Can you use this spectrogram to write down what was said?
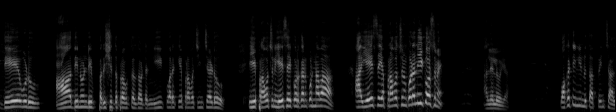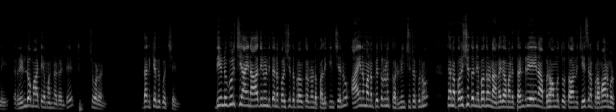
దేవుడు ఆది నుండి పరిశుద్ధ ప్రవక్తలతో నీ కొరకే ప్రవచించాడు. ఈ ప్రవచనం ఏసై కొరకు అనుకుంటున్నావా? ఆ ఏసయ్య ప్రవచనం కూడా నీ కోసమే. అల్లెలోయ ఒకటి నిన్ను తప్పించాలి. రెండో మాట ఏమంటున్నాడంటే చూడండి. దాని కిందకు వచ్చేయండి. దీని గురించి ఆయన ఆది నుండి తన పరిశుద్ధ ప్రవక్తల నుండి పలికించాను. ఆయన మన పితరులను కరుణించుటకును తన పరిశుద్ధ నిబంధనను అనగా మన తండ్రి అయిన అబ్రాహముతో తాను చేసిన ప్రమాణమును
